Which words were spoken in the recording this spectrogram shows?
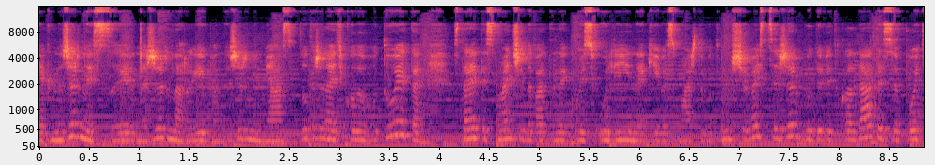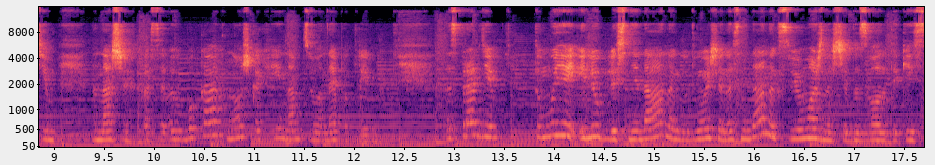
як нежирний сир, нежирна риба, нежирне м'ясо. Тут вже навіть коли готуєте, старайтесь менше давати на якусь олій, на якій ви смажите, тому що весь цей жир буде відкладатися потім на наших красивих боках, ножках, і нам цього не потрібно. Насправді, тому я і люблю сніданок, тому що на сніданок собі можна ще дозволити якийсь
